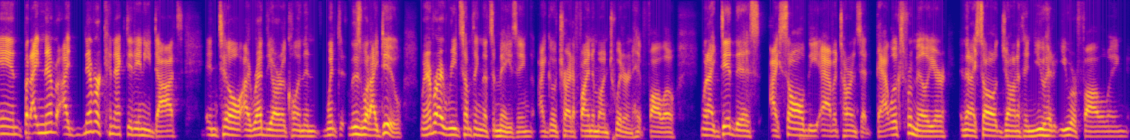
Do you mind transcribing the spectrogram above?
and but I never I never connected any dots until I read the article and then went to, this is what I do. Whenever I read something that's amazing, I go try to find him on Twitter and hit follow. When I did this, I saw the avatar and said, "That looks familiar." And then I saw Jonathan, you had you were following,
